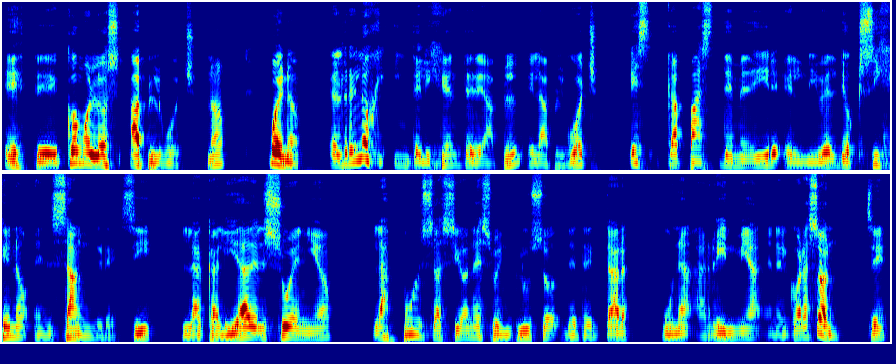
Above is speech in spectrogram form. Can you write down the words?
este, como los Apple Watch, ¿no? Bueno, el reloj inteligente de Apple, el Apple Watch, es capaz de medir el nivel de oxígeno en sangre, ¿sí? La calidad del sueño las pulsaciones o incluso detectar una arritmia en el corazón, ¿sí?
